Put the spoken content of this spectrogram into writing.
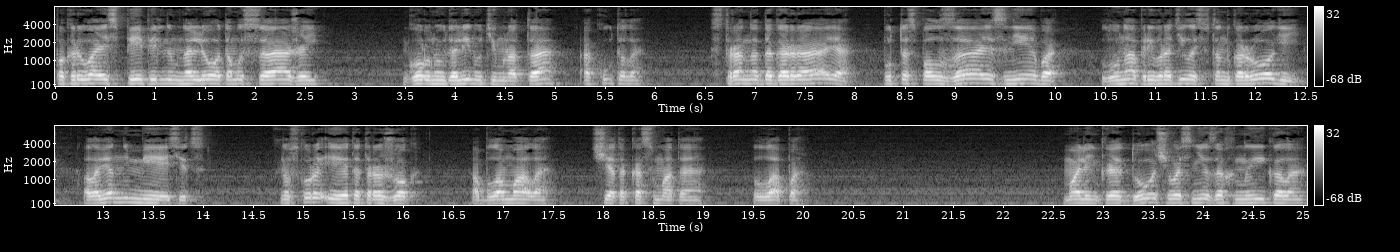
покрываясь пепельным налетом и сажей. Горную долину темнота окутала. Странно догорая, будто сползая с неба, луна превратилась в тонкорогий, оловянный месяц. Но скоро и этот рожок обломала чья-то косматая лапа. Маленькая дочь во сне захныкала,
